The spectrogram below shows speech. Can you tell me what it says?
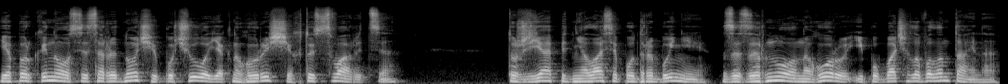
я прокинулася серед ночі і почула, як на горищі хтось свариться. Тож я піднялася по драбині, зазирнула нагору і побачила Валентайна.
